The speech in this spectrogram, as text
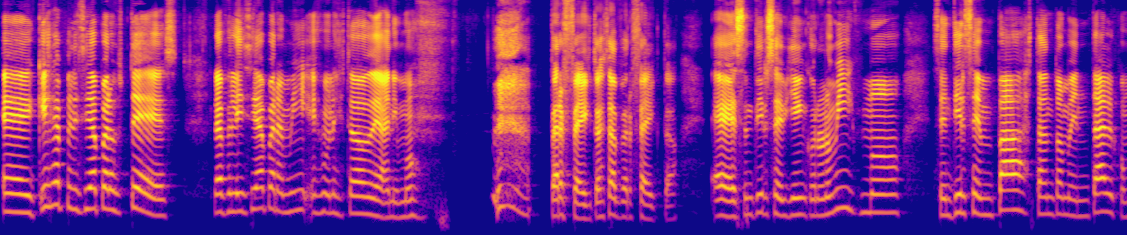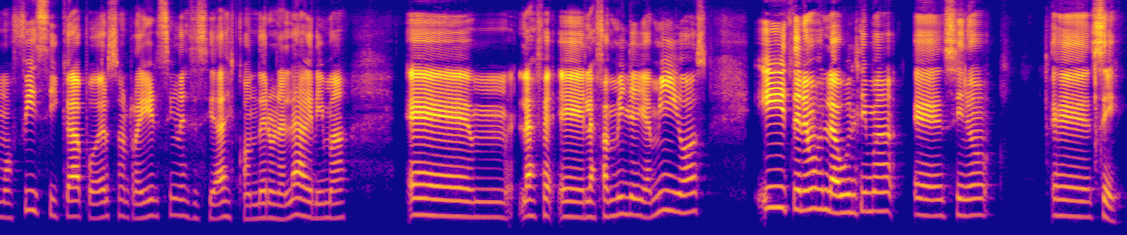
¿Qué es la felicidad para ustedes? La felicidad para mí es un estado de ánimo. Perfecto, está perfecto. Eh, sentirse bien con uno mismo, sentirse en paz, tanto mental como física, poder sonreír sin necesidad de esconder una lágrima, em, eh, la, familia y amigos. Y tenemos la última, eh, si no, sí,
